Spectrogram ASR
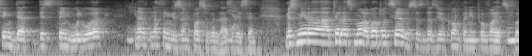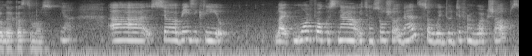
think that this thing will work, Yeah. no- nothing is impossible, as Yeah. they said. Miss Mira, tell us more about what services does your company provides for Mhm. the customers. Yeah. Uh, so basically, like more focus now, it's on social events. So we do different workshops.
